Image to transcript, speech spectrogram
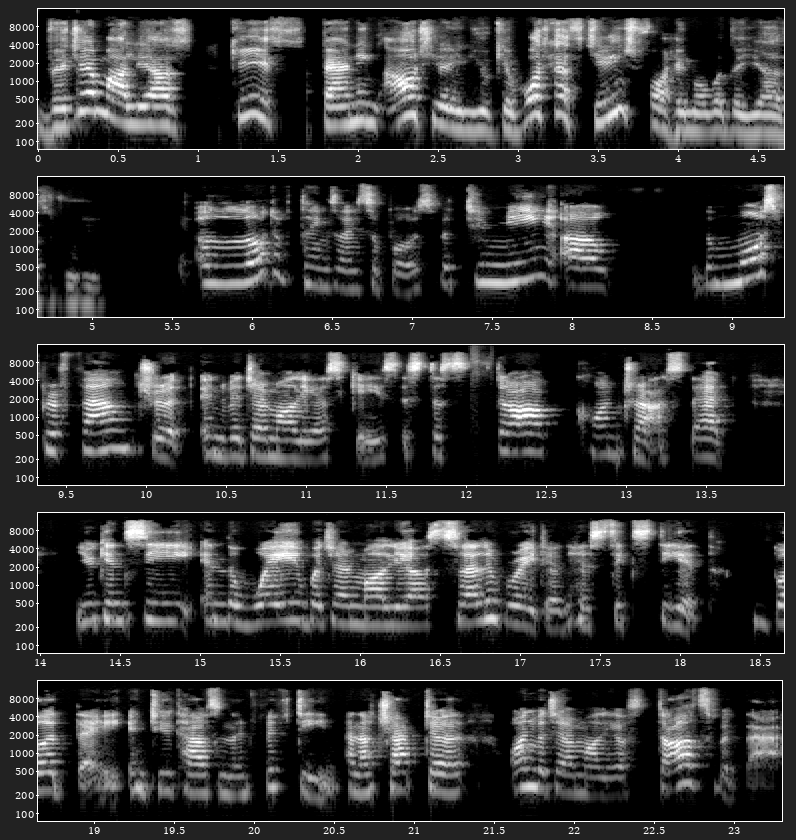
Vijay Mallya's case panning out here in UK? What has changed for him over the years, Ruhi? A lot of things, I suppose. But to me, uh, the most profound truth in Vijay Mallya's case is the stark contrast that you can see in the way Vijay Mallya celebrated his 60th birthday in 2015. And our chapter on Vijay Mallya starts with that.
